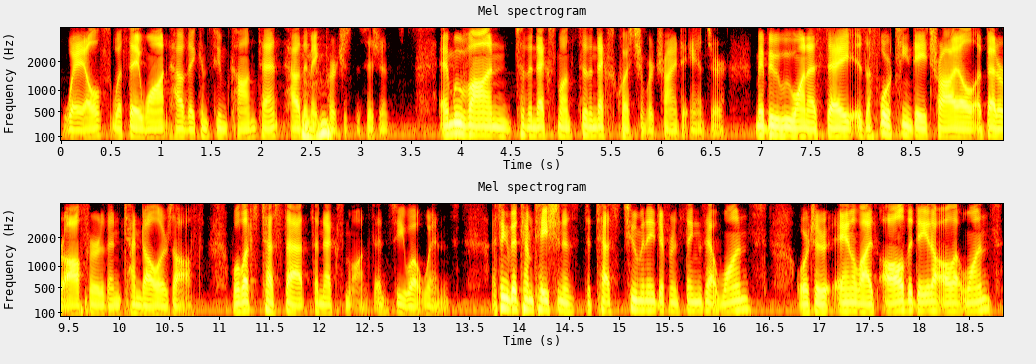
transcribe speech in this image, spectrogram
whales, what they want, how they consume content, how they mm-hmm. make purchase decisions, and move on to the next month to the next question we're trying to answer. Maybe we want to say, is a 14 day trial a better offer than $10 off? Well, let's test that the next month and see what wins. I think the temptation is to test too many different things at once or to analyze all the data all at once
